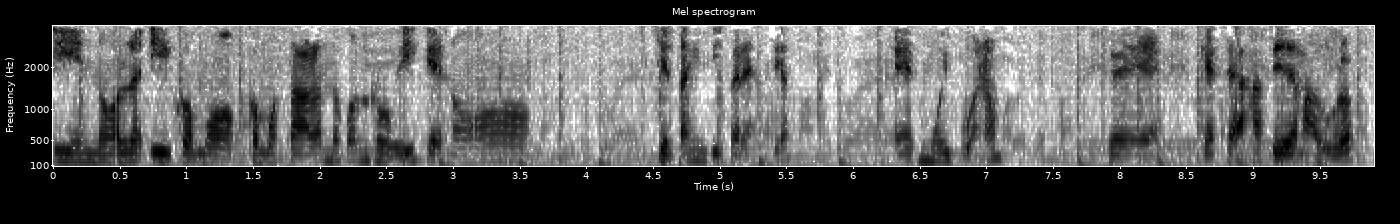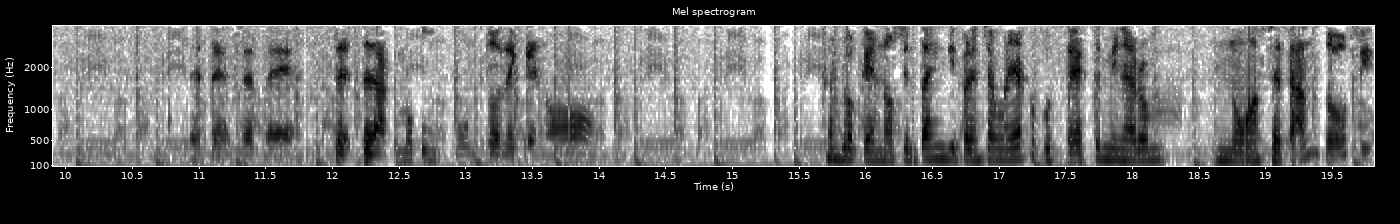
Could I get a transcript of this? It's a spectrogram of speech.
y no, y como, como estaba hablando con Rubí, que no sientas indiferencia, es muy bueno que, que seas así de maduro se te, se te, te, te da como que un punto de que no, por ejemplo, que no sientas indiferencia con ella porque ustedes terminaron no hace tanto, o sí,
